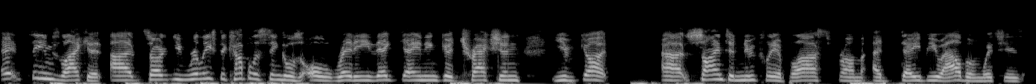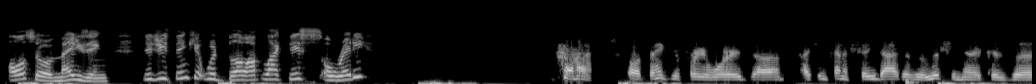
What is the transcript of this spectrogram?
It seems like it. Uh, so you've released a couple of singles already. They're gaining good traction. You've got uh, signed to Nuclear Blast from a debut album, which is also amazing. Did you think it would blow up like this already? well, thank you for your words. Uh, I can kind of say that as a listener because uh,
